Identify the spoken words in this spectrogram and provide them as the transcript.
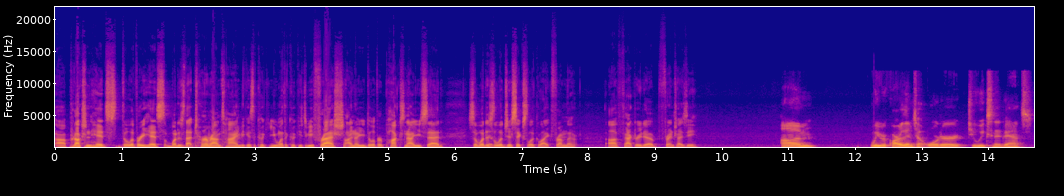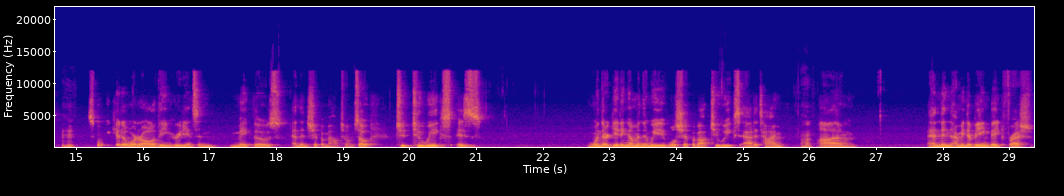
uh, production hits, delivery hits? What is that turnaround time? Because the cookie, you want the cookies to be fresh. I know you deliver pucks now. You said. So what does the logistics look like from the uh, factory to franchisee? Um, we require them to order two weeks in advance, Mhm. so we could order all of the ingredients and make those, and then ship them out to them. So two two weeks is when they're getting them, and then we will ship about two weeks at a time. Uh-huh. Um, and then I mean they're being baked fresh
